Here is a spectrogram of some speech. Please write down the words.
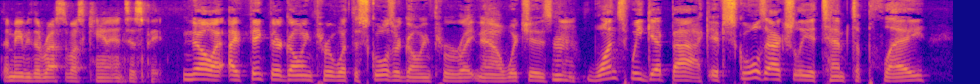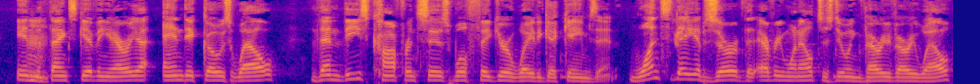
that maybe the rest of us can't anticipate? No, I, I think they're going through what the schools are going through right now, which is hmm. once we get back, if schools actually attempt to play in the hmm. Thanksgiving area and it goes well, then these conferences will figure a way to get games in. Once they observe that everyone else is doing very, very well,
